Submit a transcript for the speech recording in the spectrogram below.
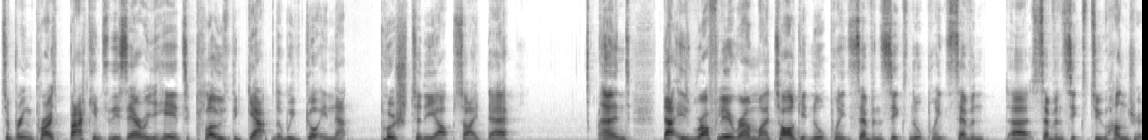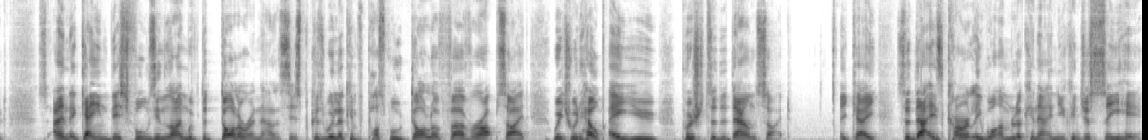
to bring price back into this area here to close the gap that we've got in that push to the upside there and that is roughly around my target 0.76 0.76200 uh, and again this falls in line with the dollar analysis because we're looking for possible dollar further upside which would help AU push to the downside. Okay? So that is currently what I'm looking at. And you can just see here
